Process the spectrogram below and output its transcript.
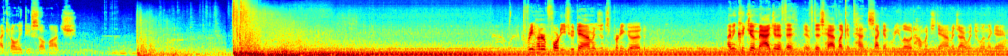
I can only do so much. Three hundred forty-two damage. It's pretty good. I mean, could you imagine if this, if this had like a 10-second reload, how much damage I would do in the game?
